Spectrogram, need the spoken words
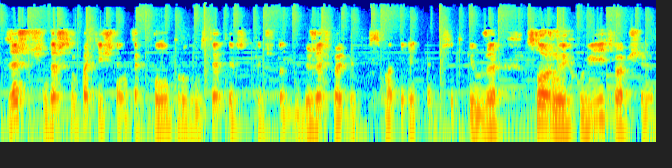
Ты знаешь, очень даже симпатично. Они так полукругом стоят, я все хочу туда добежать в обед, посмотреть. Так все-таки уже сложно их увидеть вообще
